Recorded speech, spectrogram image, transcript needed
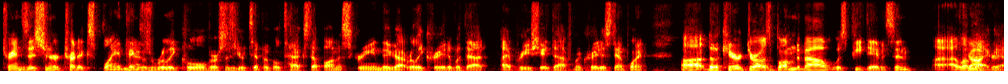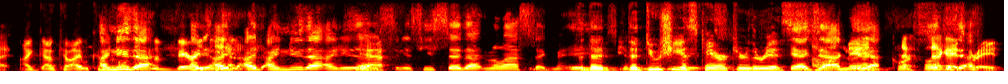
transition or try to explain things Yeah. was really cool versus your typical text up on a screen. They got really creative with that. I appreciate that from a creative standpoint. Uh, the character I was bummed about was Pete Davidson. I, I love Shocker. that guy. I, I, I, I knew that. From the very I. I, I, I knew that. I knew that Yeah. as soon as he said that in the last segment. it the was the douchiest character there is. Yeah, exactly. man. yeah, of course. Only That 'cause guy's I- great.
